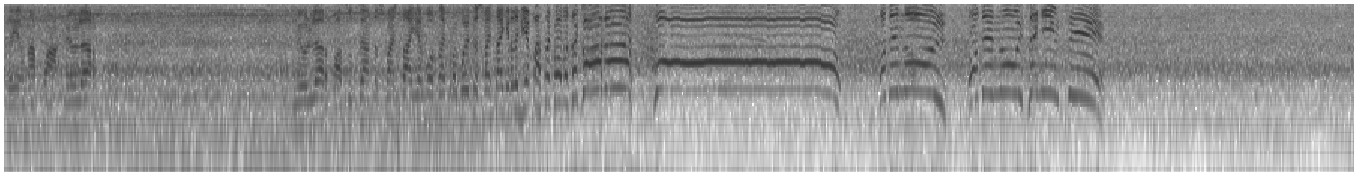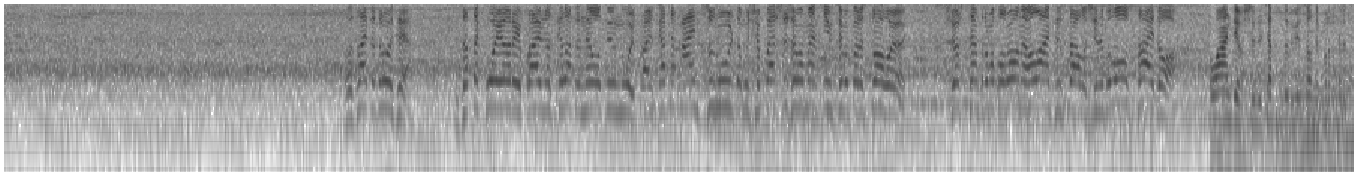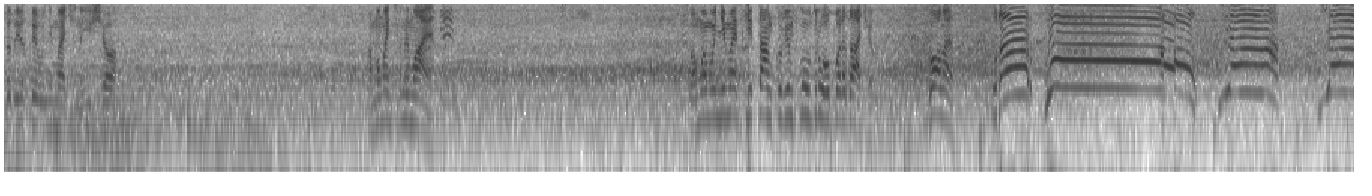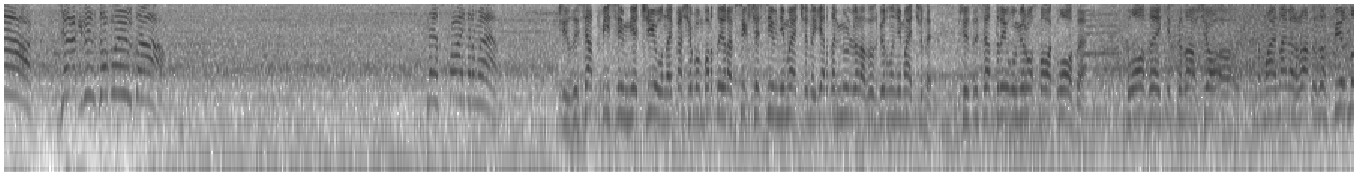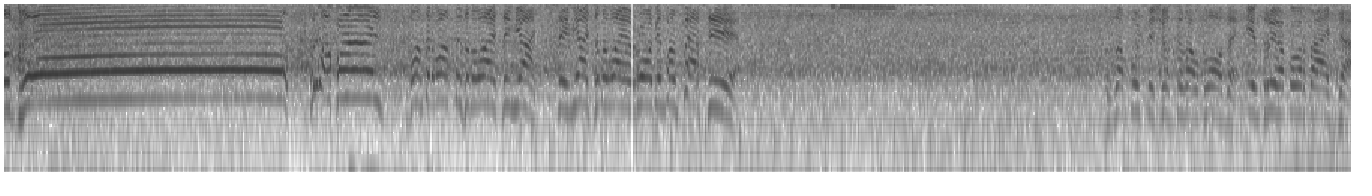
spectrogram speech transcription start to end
Віддає на фланг Мюллер. Мюллер, пас у центр. Швайнштайгер можна і пробити. Швайнштайгер не б'є пас на Комеса. Комес! Гол! 1-0! 1-0! Це німці! Ви знаєте, друзі, за такої гри правильно сказати не 1-0, правильно сказати 1-0, тому що перший же момент німці використовують. Що ж з центром оборони голландців стало? Ще не було офсайду. Голландів 61% проти 39 у Німеччини. І що? А моментів немає. По-моєму, німецький танк увімкнув другу передачу. Гомес. Удар! Гол! Як? Він забив там? Де Спайдермен? 68 м'ячів. Найкраща бомбардира всіх часів Німеччини. Герда Мюллера за збірну Німеччини. 63 у Мірослава Клозе. Клозе, який сказав, що е, має намір грати за збірну. Гол! Рафаель! Вандерварт не забиває цей м'яч. Цей м'яч забиває Робін Ван Персі. Забудьте, що сказав Клозе. Інтрига повертається.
